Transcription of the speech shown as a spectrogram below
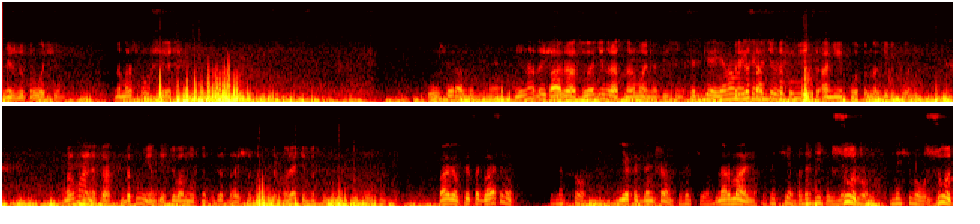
между прочим, на морском шельфе. Еще раз объясняю. Не надо еще Павел. раз. Вы один раз нормально объяснили. Сергей, я вам Предоставьте рекомендую. документ, а не фото на телефоне. Нормально так, документ. Если вам нужно предоставить что-то, предоставляйте документ. Павел, ты согласен На что? ехать в Даньшан? Зачем? Нормально. Зачем? Подождите, для Суд. чего? Для чего? Суд.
